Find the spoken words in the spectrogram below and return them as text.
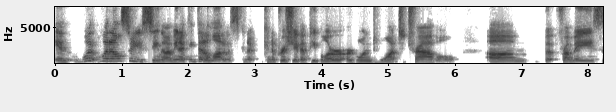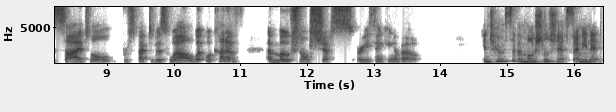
and what what else are you seeing though? I mean, I think that a lot of us can can appreciate that people are are going to want to travel, um, but from a societal perspective as well, what what kind of emotional shifts are you thinking about? In terms of emotional shifts, I mean it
